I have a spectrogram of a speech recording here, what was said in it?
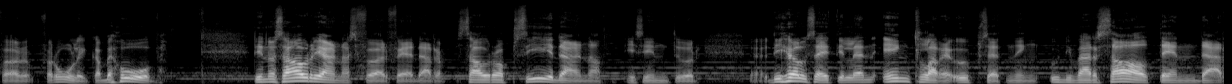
för, för olika behov. Dinosauriernas förfäder, sauropsiderna i sin tur, de höll sig till en enklare uppsättning universaltänder.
